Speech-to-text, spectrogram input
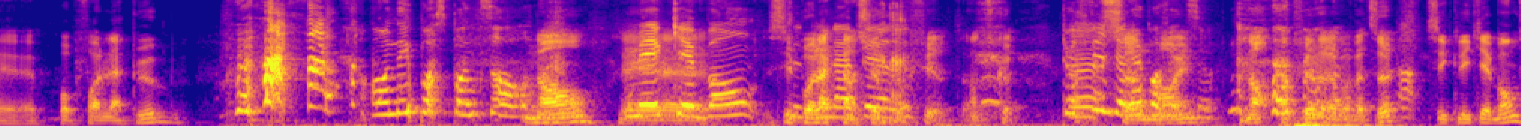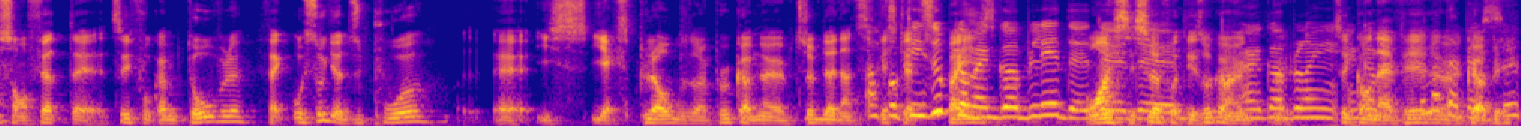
Euh, pas pour faire de la pub. On n'est pas sponsor. Non. Mais euh, qui est bon, C'est c'est pas un la cancer en tout cas. Purefil, Ça j'aurais pas fait ça. Non, Purefil n'aurait pas fait ça. Ah. C'est que les québons sont faits, euh, tu sais, il faut comme t'ouvres, là. Fait que, aussitôt qu'il y a du poids, euh, il, il explose un peu comme un tube de Ah, dentifrice. faut que qu'ils tu comme un gobelet de. Ouais, c'est ça, faut qu'ils ouvrent comme un- un gobelin. tu sais qu'on avait, là, un gobelet.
